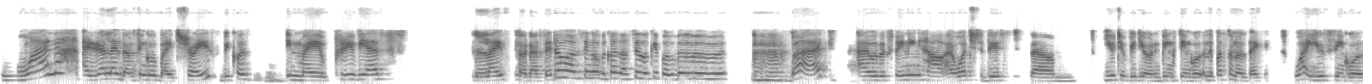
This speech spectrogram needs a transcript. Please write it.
One, I realized I'm single by choice because in my previous life, I would have said, "Oh, I'm single because I'm still looking for." Blah, blah, blah." Mm-hmm. But I was explaining how I watched this um, YouTube video on being single, and the person was like, "Why are you single?"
